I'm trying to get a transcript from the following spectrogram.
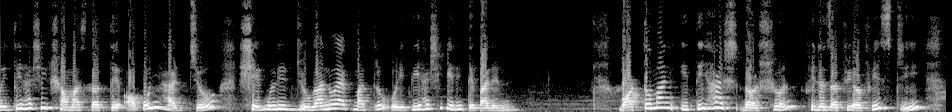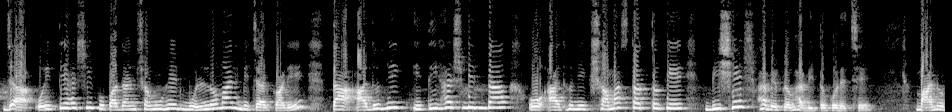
ঐতিহাসিক সমাজতত্ত্বে অপরিহার্য, সেগুলির যোগানও একমাত্র ঐতিহাসিকই দিতে পারেন। বর্তমান ইতিহাস দর্শন ফিলোজফি অফ হিস্ট্রি যা ঐতিহাসিক উপাদানসমূহের মূল্যমান বিচার করে, তা আধুনিক ইতিহাসবিদ্যা ও আধুনিক সমাজতত্ত্বকে বিশেষভাবে প্রভাবিত করেছে। মানব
